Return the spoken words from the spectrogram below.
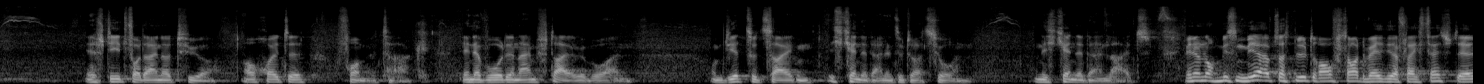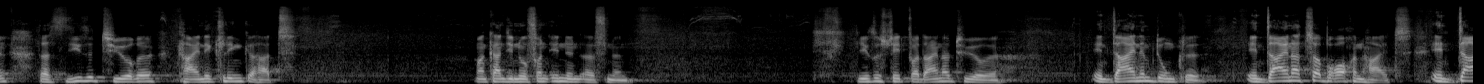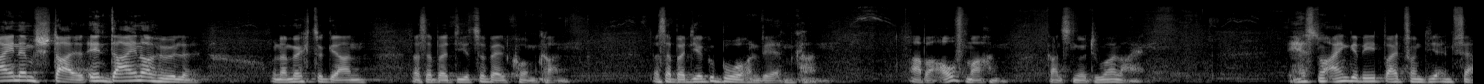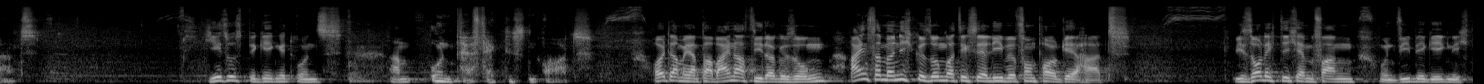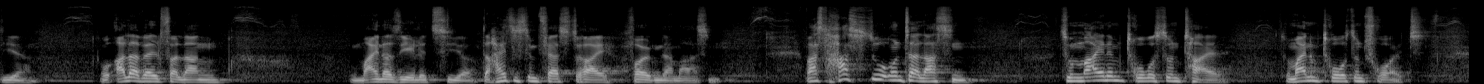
Er steht vor deiner Tür, auch heute Vormittag, denn er wurde in einem Stall geboren, um dir zu zeigen, ich kenne deine Situation und ich kenne dein Leid. Wenn ihr noch ein bisschen mehr auf das Bild drauf schaut, werdet ihr vielleicht feststellen, dass diese Türe keine Klinke hat. Man kann die nur von innen öffnen. Jesus steht vor deiner Türe, in deinem Dunkel, in deiner Zerbrochenheit, in deinem Stall, in deiner Höhle. Und er möchte gern, dass er bei dir zur Welt kommen kann, dass er bei dir geboren werden kann. Aber aufmachen kannst nur du allein. Er ist nur ein Gebet weit von dir entfernt. Jesus begegnet uns am unperfektesten Ort. Heute haben wir ja ein paar Weihnachtslieder gesungen. Eins haben wir nicht gesungen, was ich sehr liebe, von Paul Gerhardt. Wie soll ich dich empfangen und wie begegne ich dir? O aller Welt Verlangen, meiner Seele Zier. Da heißt es im Vers 3 folgendermaßen. Was hast du unterlassen zu meinem Trost und Teil, zu meinem Trost und Freud?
